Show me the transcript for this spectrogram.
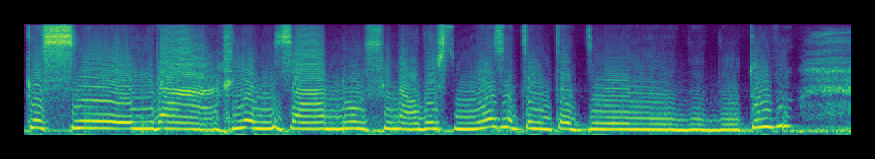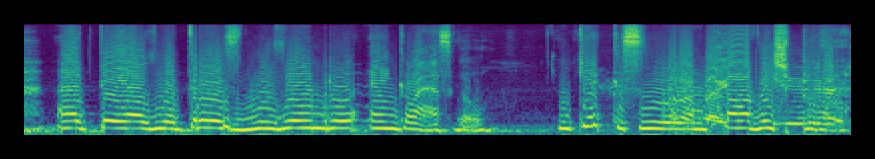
que se irá realizar no final deste mês, a 30 de, de, de outubro, até ao dia 13 de novembro em Glasgow? O que é que se bem, pode esperar?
